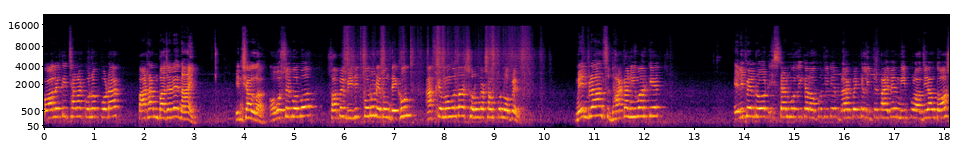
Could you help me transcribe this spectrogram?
কোয়ালিটি ছাড়া কোনো প্রোডাক্ট পাঠান বাজারে নাই। ইনশাল্লাহ অবশ্যই বলব, শপে ভিজিট করুন এবং দেখুন, আজকে মঙ্গলবার শোরুমটা সম্পূর্ণ open main branch Dhaka new market elephant road eastern মল্লিকার অপোজিটে ব্ল্যাক ব্যাংকের লিফটের ফাইভে মিরপুর অরিজিনাল দশ,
